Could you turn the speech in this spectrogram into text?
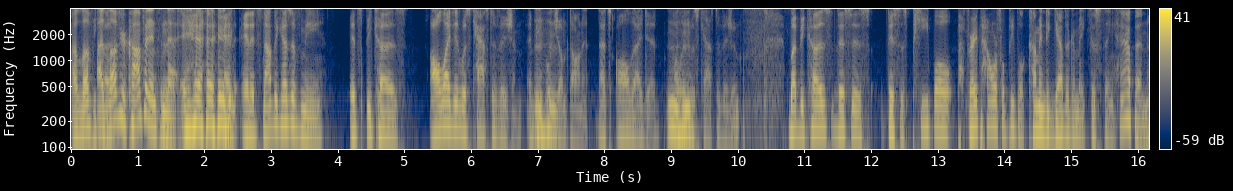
I love I love your confidence in that. and and it's not because of me. It's because all I did was cast a vision, and people mm-hmm. jumped on it. That's all that I did. All I mm-hmm. did was cast a vision. But because this is this is people, very powerful people coming together to make this thing happen.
